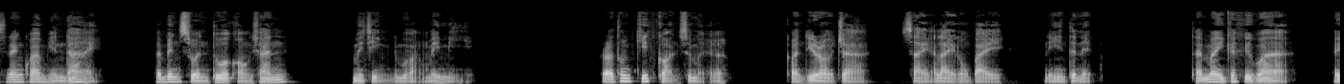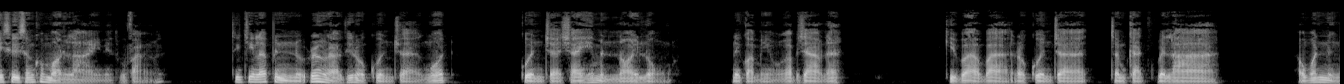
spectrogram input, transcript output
แสดงความเห็นได้ มันเป็นส่วนตัวของฉัน ไม่จริงดหวังไม่มี เราต้องคิดก่อนเสมอ ก่อนที่เราจะใส่อะไรลงไป ในอินเทอร์เน็ต แต่ไม่ก็คือว่าไอ้สื่อสังคมออนไลน์เนี่ยทุกฝังจริงๆ แล้วเป็นเรื่องราวที่เราควรจะงด ควรจะใช้ให้มันน้อยลง ในความเห็นของข้าพเจ้านะ คิดว่าว่าเราควรจะจำกัดเวลา เอาวันหนึ่ง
